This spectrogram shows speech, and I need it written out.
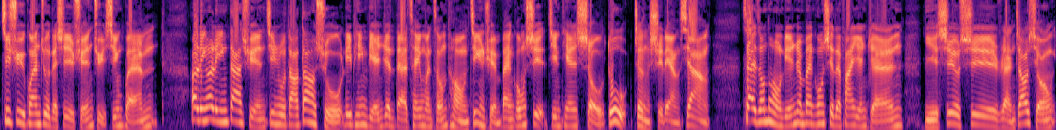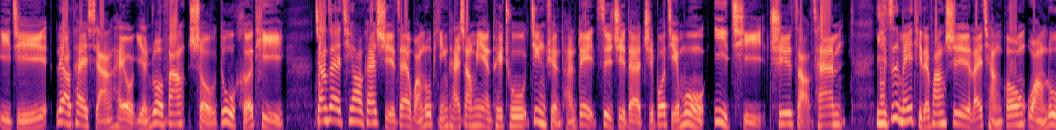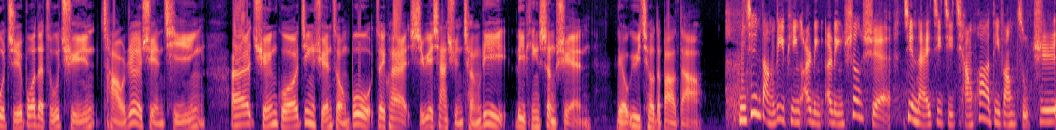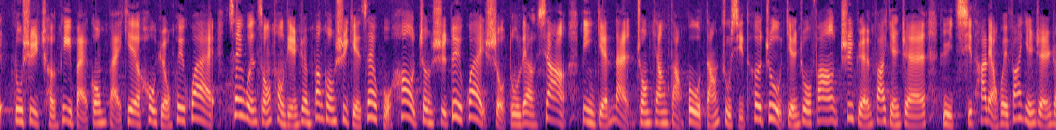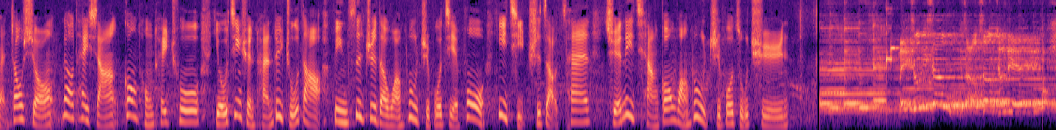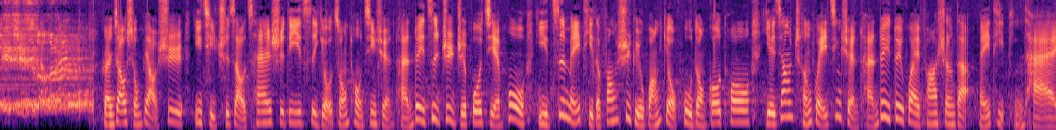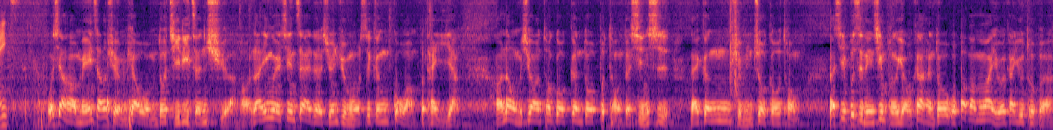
继续关注的是选举新闻。二零二零大选进入到倒数，力拼连任的蔡英文总统竞选办公室今天首度正式亮相。蔡总统连任办公室的发言人，也就是阮昭雄以及廖泰祥，还有严若芳首度合体。将在七号开始在网络平台上面推出竞选团队自制的直播节目，一起吃早餐，以自媒体的方式来抢攻网络直播的族群，炒热选情。而全国竞选总部最快十月下旬成立，力拼胜选。刘玉秋的报道。民进党力拼二零二零胜选，近来积极强化地方组织，陆续成立百工百业后援会外，蔡英文总统连任办公室也在五号正式对外首度亮相，并延揽中央党部党主席特助严若芳支援发言人，与其他两位发言人阮昭雄、廖泰祥共同推出由竞选团队主导并自制的网络直播节目，一起吃早餐，全力抢攻网络直播族群。阮昭雄表示，一起吃早餐是第一次有总统竞选团队自制直播节目，以自媒体的方式与网友互动沟通，也将成为竞选团队对外发声的媒体平台。我想啊，每一张选票我们都极力争取了哈。那因为现在的选举模式跟过往不太一样，好，那我们希望透过更多不同的形式来跟选民做沟通。那其实不止年轻朋友，我看很多我爸爸妈妈也会看 YouTube 啊。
